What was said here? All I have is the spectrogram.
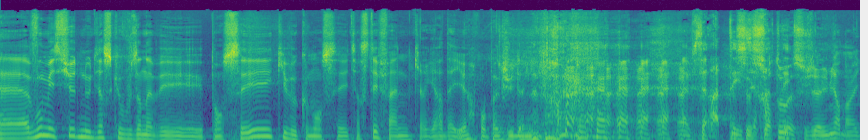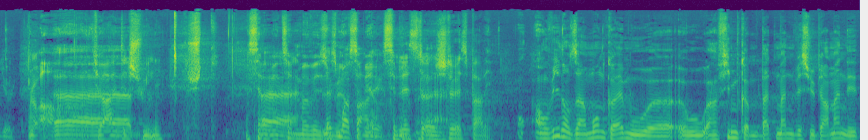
Euh, à vous, messieurs, de nous dire ce que vous en avez pensé. Qui veut commencer? Tiens, Stéphane, qui regarde d'ailleurs pour pas que je lui donne la parole. c'est raté, c'est surtout raté. parce que j'ai la lumière dans la gueule. Oh, Euh, Tu vas arrêter de chouiner. Métier de mauvaise Laisse-moi humeur, c'est parler. bien, c'est bien. Laisse- je te laisse parler. On vit dans un monde quand même où, euh, où un film comme Batman v Superman est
